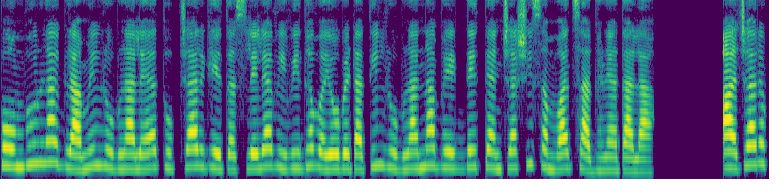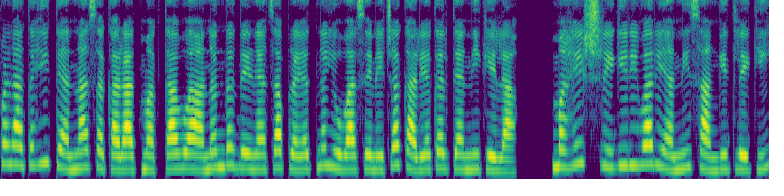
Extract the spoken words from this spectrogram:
पोंभुर्णा ग्रामीण रुग्णालयात उपचार घेत असलेल्या विविध वयोगटातील रुग्णांना भेट देत त्यांच्याशी संवाद साधण्यात आला. आजारपणातही त्यांना सकारात्मकता व आनंद देण्याचा प्रयत्न युवासेनेच्या कार्यकर्त्यांनी केला. महेश श्रीगिरीवार यांनी सांगितले की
